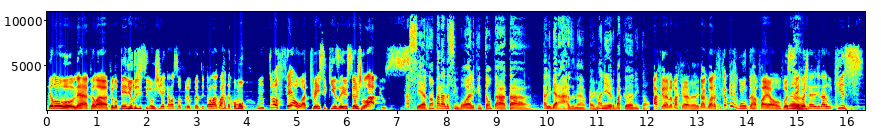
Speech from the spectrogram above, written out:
pelo, né, pela, pelo período de cirurgia que ela sofreu tanto. Então ela guarda como um troféu a Tracy Kiss aí os seus lábios. Tá certo, é uma parada simbólica, então tá tá tá liberado, né, rapaz? Maneiro, bacana então. Bacana, bacana. E agora fica a pergunta, Rafael. Você Ah. gostaria de dar um kiss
